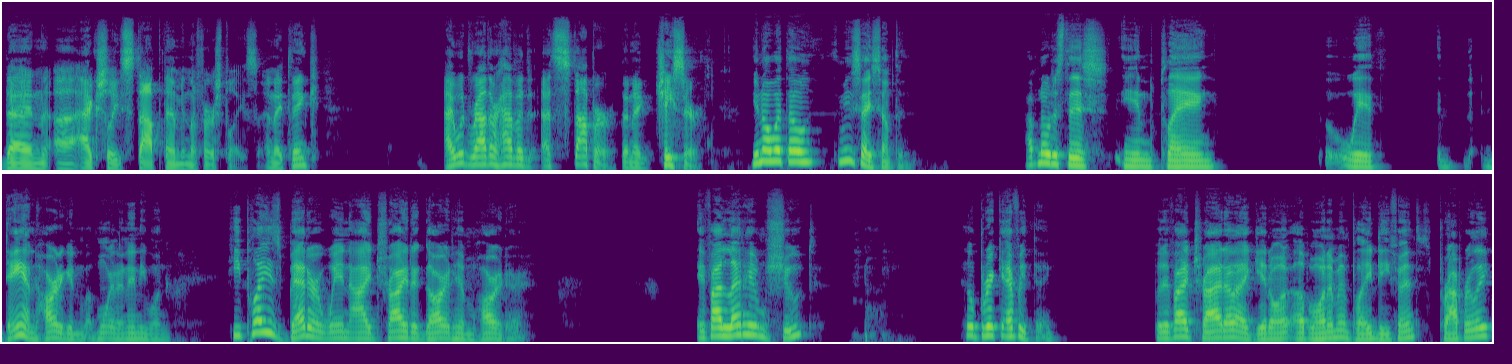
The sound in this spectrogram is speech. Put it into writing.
than uh, actually stop them in the first place. And I think I would rather have a, a stopper than a chaser. You know what though? Let me say something. I've noticed this in playing with Dan Hardigan more than anyone. He plays better when I try to guard him harder. If I let him shoot, he'll brick everything. But if I try to like get on up on him and play defense properly,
